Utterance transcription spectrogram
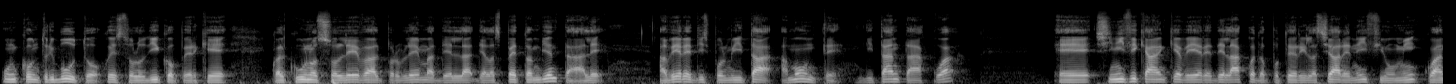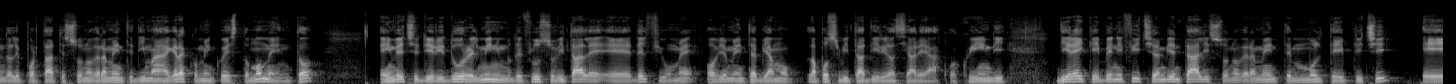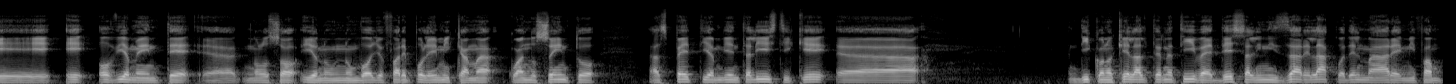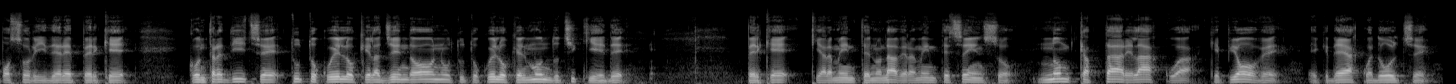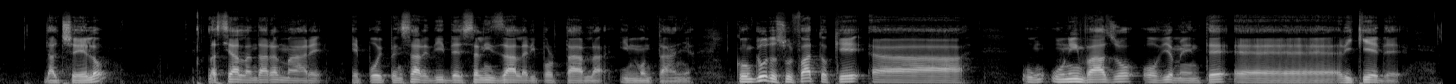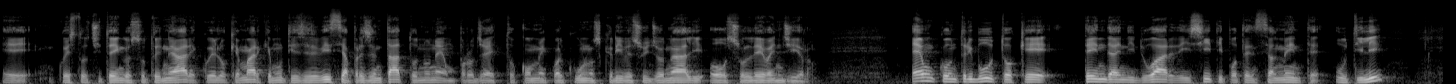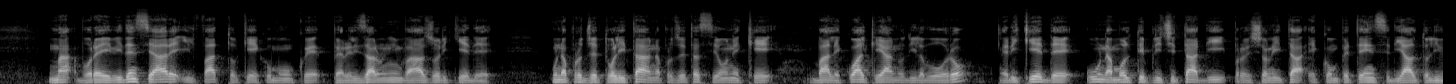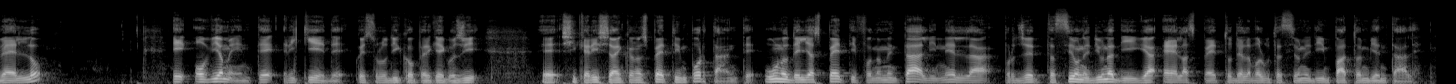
un contributo, questo lo dico perché qualcuno solleva il problema del, dell'aspetto ambientale, avere disponibilità a monte di tanta acqua eh, significa anche avere dell'acqua da poter rilasciare nei fiumi quando le portate sono veramente di magra, come in questo momento, e invece di ridurre il minimo del flusso vitale eh, del fiume, ovviamente abbiamo la possibilità di rilasciare acqua. Quindi direi che i benefici ambientali sono veramente molteplici e, e ovviamente, eh, non lo so, io non, non, voglio fare polemica, ma quando sento aspetti ambientalisti che eh, dicono che l'alternativa è desalinizzare l'acqua del mare, mi fa un po' sorridere perché contraddice tutto quello che l'agenda ONU, tutto quello che il mondo ci chiede, perché chiaramente non ha veramente senso non captare l'acqua che piove e che è acqua dolce dal cielo, lasciarla andare al mare e poi pensare di desalinizzarla e riportarla in montagna. Concludo sul fatto che uh, un, un, invaso ovviamente eh, richiede, e questo ci tengo a sottolineare, quello che Marche Multiservizi ha presentato non è un progetto come qualcuno scrive sui giornali o solleva in giro. È un contributo che tende a individuare dei siti potenzialmente utili, ma vorrei evidenziare il fatto che comunque per realizzare un invaso richiede una progettualità, una progettazione che vale qualche anno di lavoro, richiede una molteplicità di professionalità e competenze di alto livello, e ovviamente richiede, questo lo dico perché così eh, si chiarisce anche un aspetto importante, uno degli aspetti fondamentali nella progettazione di una diga è l'aspetto della valutazione di impatto ambientale.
